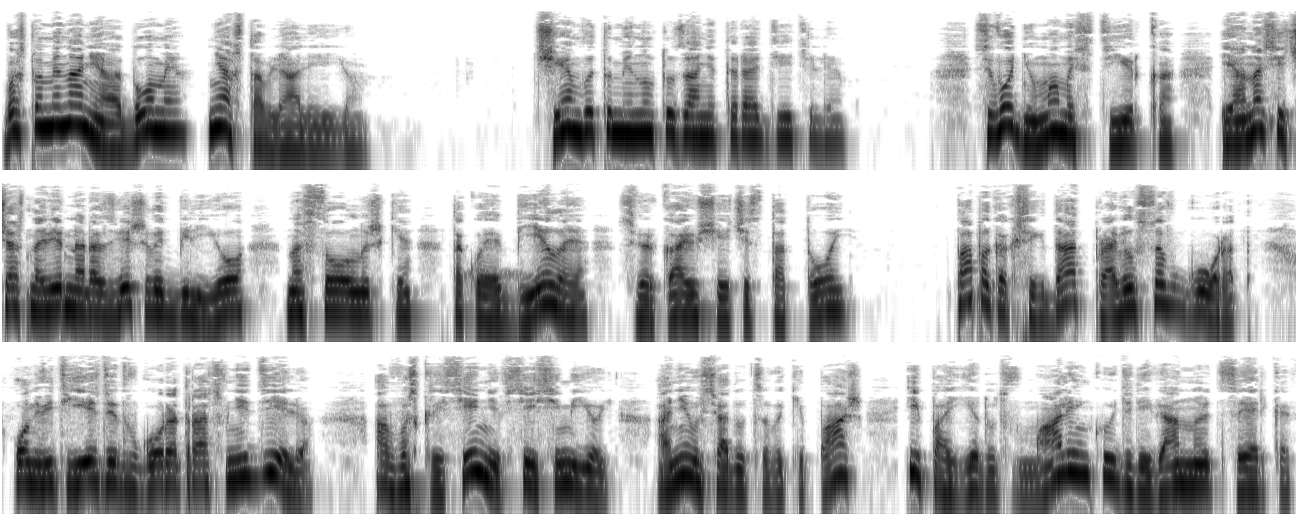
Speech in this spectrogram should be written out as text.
воспоминания о доме не оставляли ее. Чем в эту минуту заняты родители? Сегодня у мамы стирка, и она сейчас, наверное, развешивает белье на солнышке, такое белое, сверкающее чистотой. Папа, как всегда, отправился в город. Он ведь ездит в город раз в неделю, а в воскресенье всей семьей они усядутся в экипаж и поедут в маленькую деревянную церковь.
